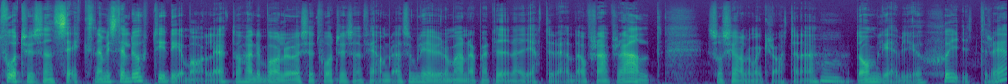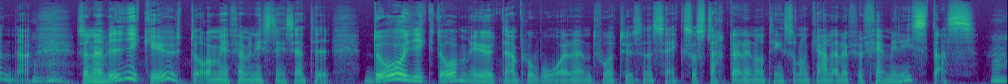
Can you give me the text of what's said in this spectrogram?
2006 när vi ställde upp till det valet och hade valrörelse 2005 där så blev ju de andra partierna jätterädda och framförallt Socialdemokraterna. Mm. De blev ju skiträdda. Mm. Så när vi gick ut då med Feministinitiativ då gick de ut där på våren 2006 och startade någonting som de kallade för Feministas. Mm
